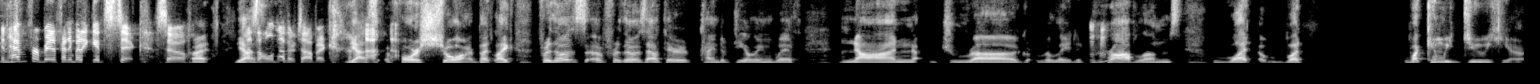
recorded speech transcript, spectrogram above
And heaven forbid if anybody gets sick. So, right. Yes. that's a whole other topic. yes, for sure. But like for those uh, for those out there kind of dealing with non-drug related Mhm. problems, what what what can we do here?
